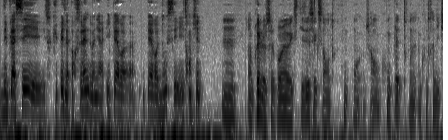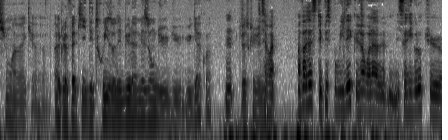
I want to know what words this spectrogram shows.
déplacer et s'occuper de la porcelaine de manière hyper, euh, douce et, tranquille. Hmm. Après, le seul problème avec cette idée, c'est que ça entre en, complète contradiction avec, euh, avec le fait qu'ils détruisent au début la maison du, du gars, quoi. Hmm. Tu vois ce que je veux C'est dire vrai. Enfin, ça, c'était plus pour l'idée que, genre, voilà, euh, il serait rigolo que, euh,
